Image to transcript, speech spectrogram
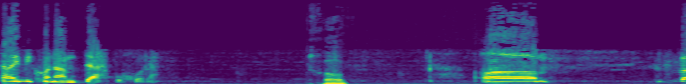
سعی می‌کنم ده بخورم. خب. و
